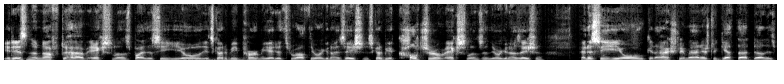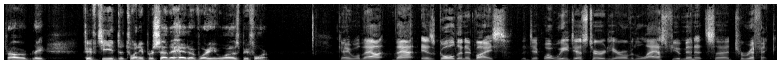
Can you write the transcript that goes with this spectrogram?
it isn't enough to have excellence by the CEO. It's got to be permeated throughout the organization. It's got to be a culture of excellence in the organization. And a CEO who can actually manage to get that done is probably 15 to 20% ahead of where he was before. Okay, well, that, that is golden advice. What we just heard here over the last few minutes, uh, terrific.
